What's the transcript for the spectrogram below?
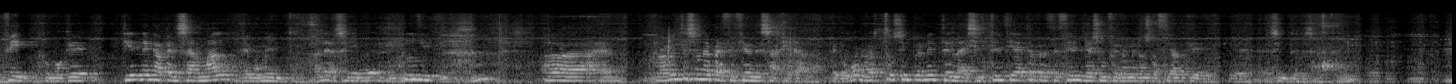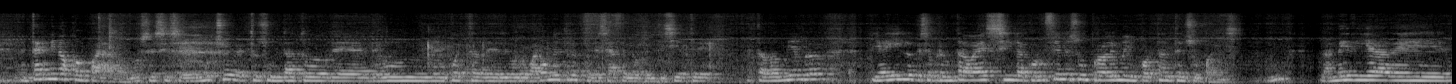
en fin, como que tienden a pensar mal de momento, ¿vale? Así, en principio. Ah, probablemente es una percepción exagerada, pero bueno, esto simplemente, la existencia de esta percepción ya es un fenómeno social que, es interesante. En términos comparados, no sé si se ve mucho, esto es un dato de, de una encuesta del Eurobarómetro, esto que se hace en los 27 Estados miembros, y ahí lo que se preguntaba es si la corrupción es un problema importante en su país. ¿no? La media de,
